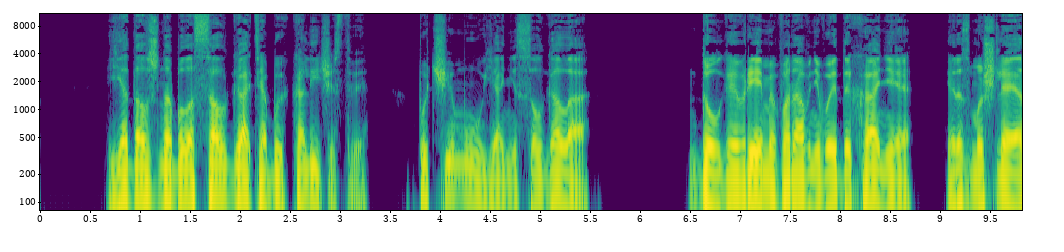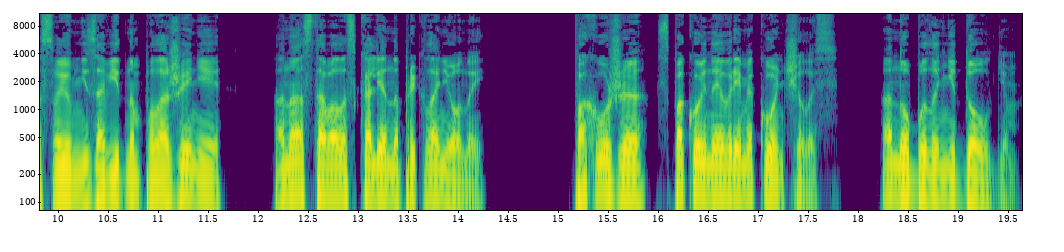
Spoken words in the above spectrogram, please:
Я должна была солгать об их количестве. Почему я не солгала? Долгое время, выравнивая дыхание и размышляя о своем незавидном положении, она оставалась коленно преклоненной. Похоже, спокойное время кончилось. Оно было недолгим.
